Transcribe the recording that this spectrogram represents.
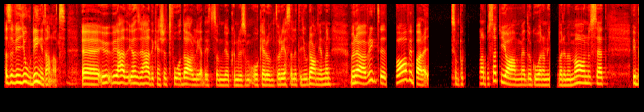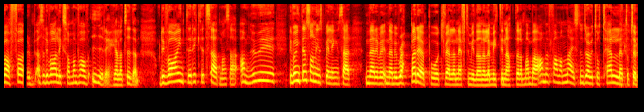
Alltså vi gjorde inget annat. Vi hade, jag hade kanske två dagar ledigt som jag kunde liksom åka runt och resa lite i Jordanien. Men, men övrig tid var vi bara i. Liksom på Då satt jag, Ahmed och Goran och jobbade med manuset vi bara för, alltså det var liksom, man var i det hela tiden. Och det var inte riktigt så att man sa, ah, nu är, det var inte en sån inspelning så här, när, det, när vi rappade på kvällen, eftermiddagen eller mitt i natten att man bara, ah, men fan vad nice, nu drar vi till hotellet och typ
